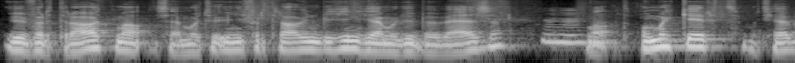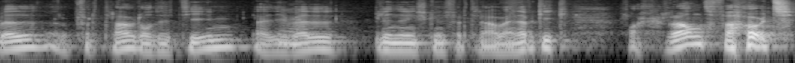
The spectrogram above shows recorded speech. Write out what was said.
u vertrouwt, maar zij moeten u niet vertrouwen in het begin. Jij moet u bewijzen. Maar omgekeerd moet jij wel erop vertrouwen dat je team, dat je wel blindelings kunt vertrouwen. En dat heb ik flagrant fout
